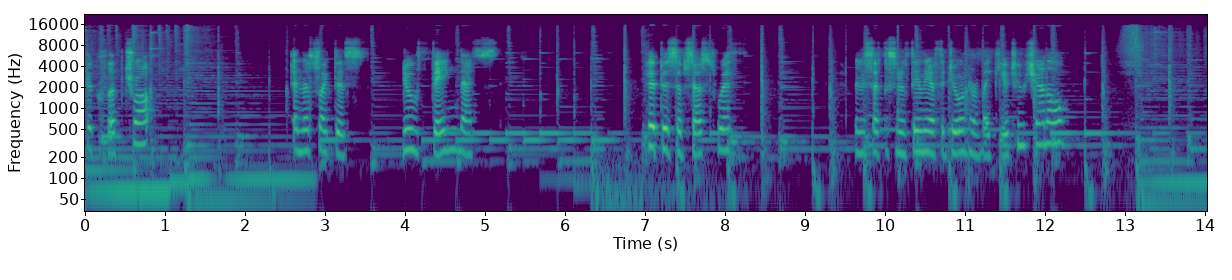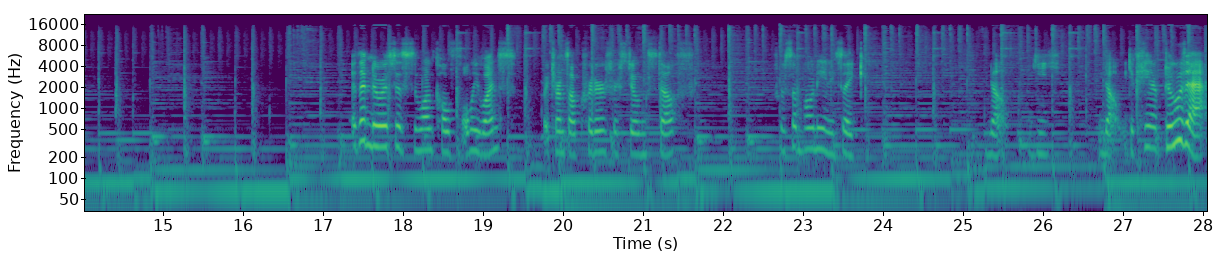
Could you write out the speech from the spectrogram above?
the Clip Trot. And that's like this new thing that's Pipp is obsessed with. And it's like this new thing they have to do on her like YouTube channel. And then there was this one called Me Once it turns out critters are stealing stuff for some pony, and he's like, "No, you, no, you can't do that."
